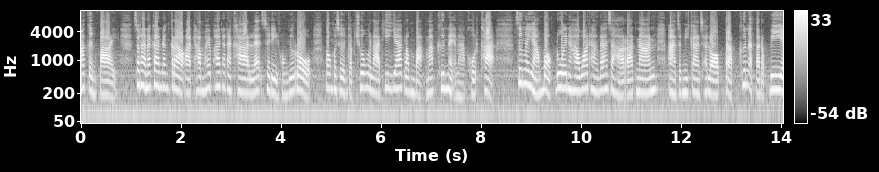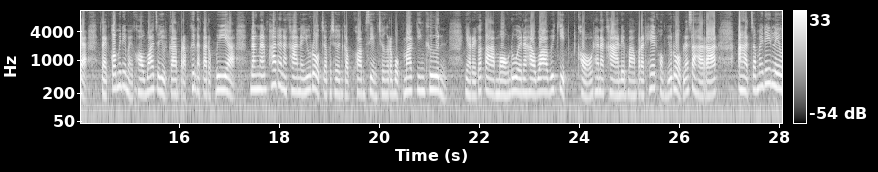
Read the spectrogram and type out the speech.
มากเกินไป สถานการณ์ดังกล่าวอาจทำให้ภาคธนาคารและเศรษฐกิจของยุโรป ต้องเผชิญกับช่วงเวลาที่ยากลำบากมากขึ้นในอนาคตค่ะ ซึ่งนายหยางบอกด้วยนะคะว่าทางด้านสหรัฐนั้น อาจจะมีการชะลอปรับขึ้นอัตราดอกเบี้ย แต่ก็ไม่ได้หมายความว่าจะหยุดการปรับขึ้นอัตราดอกเบี้ย ดังนั้นภาคธนาคารในยุโรปจะเผชิญกับความเสี่ยงเชิงระบบมากยิ่งขึ้น อย่างไรก็ตามมองด้วยนะคะว่าวิกฤต ของธนาคารในบางประเทศของยุโรปและสหรัฐ อาจจะไม่ได้เลว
